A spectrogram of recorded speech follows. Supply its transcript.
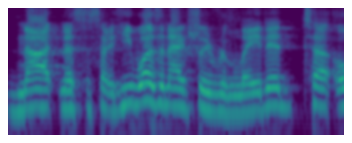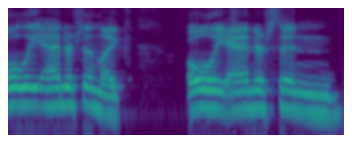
not necessarily. He wasn't actually related to Ole Anderson. Like Ole Anderson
